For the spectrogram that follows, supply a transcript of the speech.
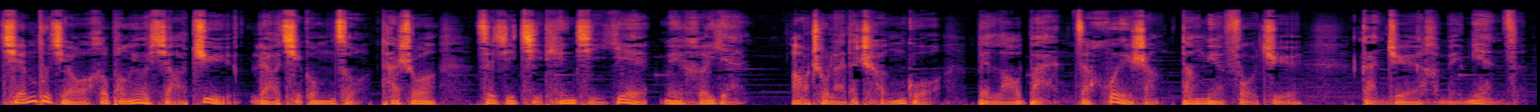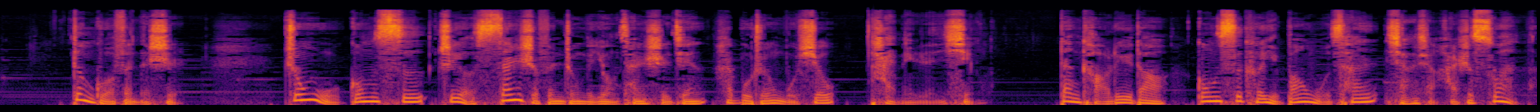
前不久和朋友小聚聊起工作，他说自己几天几夜没合眼，熬出来的成果被老板在会上当面否决，感觉很没面子。更过分的是，中午公司只有三十分钟的用餐时间，还不准午休，太没人性了。但考虑到公司可以包午餐，想想还是算了。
